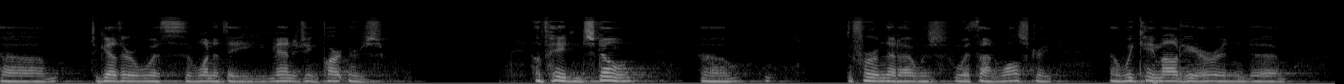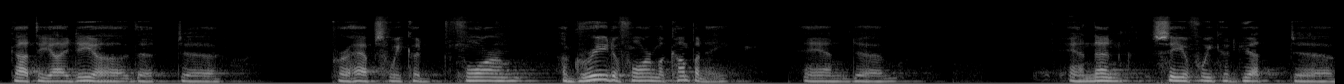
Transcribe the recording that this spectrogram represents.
uh, together with one of the managing partners of Hayden Stone, uh, the firm that I was with on Wall Street, uh, we came out here and uh, got the idea that perhaps we could form, agree to form a company and um, and then see if we could get uh,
